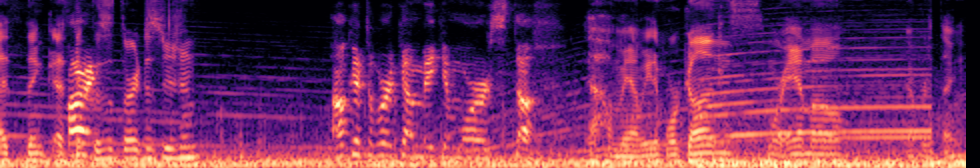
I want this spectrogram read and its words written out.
I think I think Alright. this is the right decision. I'll get to work on making more stuff. Oh man, we need more guns, more ammo, everything.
